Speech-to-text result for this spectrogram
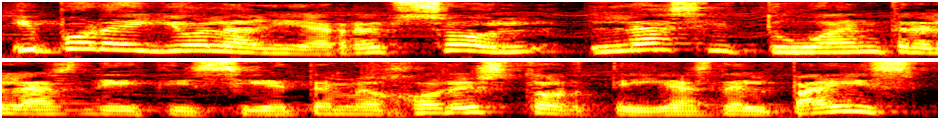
Y por ello la guía Repsol la sitúa entre las 17 mejores tortillas del país,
